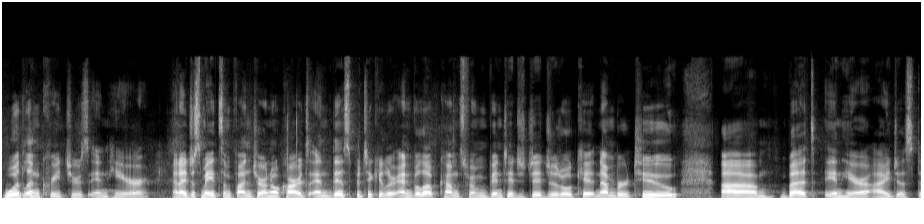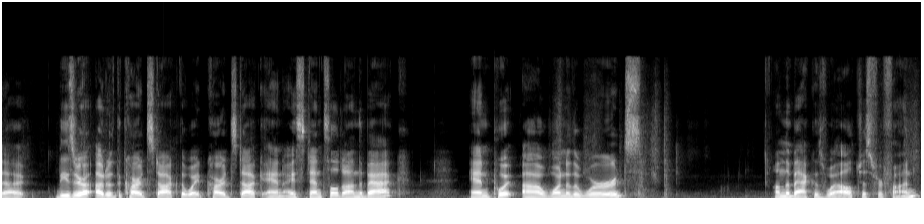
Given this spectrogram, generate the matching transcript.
woodland creatures in here and I just made some fun journal cards. And this particular envelope comes from vintage digital kit number two. Um, but in here I just uh, these are out of the cardstock the white cardstock and I stenciled on the back and put uh, one of the words on the back as well just for fun.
